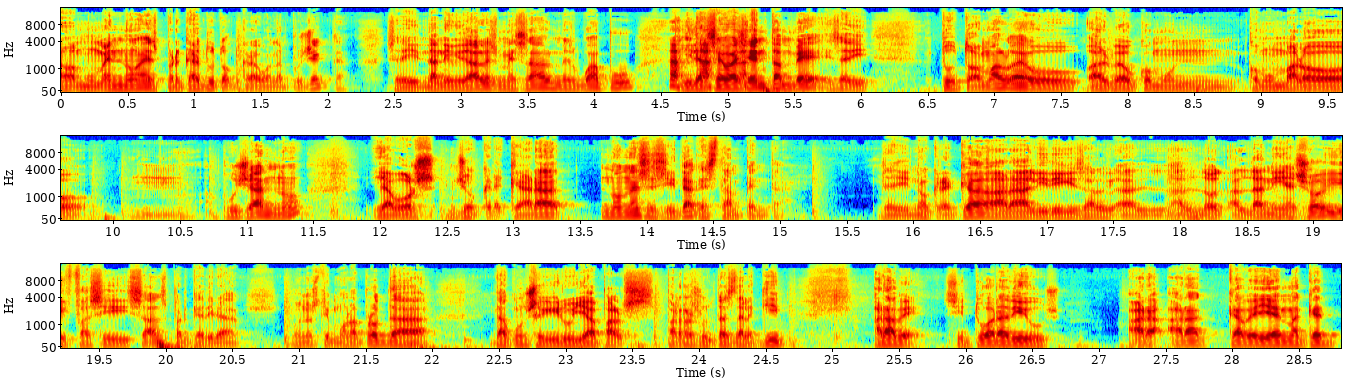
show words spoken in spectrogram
el moment no és, perquè ara tothom creu en el projecte. És a dir, Dani Vidal és més alt, més guapo, i la seva gent també. És a dir, tothom el veu, el veu com, un, com un valor mm, pujant, no? Llavors, jo crec que ara no necessita aquesta empenta. És a dir, no crec que ara li diguis al, al, al, Do- al Dani això i faci salts perquè dirà, bueno, estic molt a prop de- d'aconseguir-ho ja pels, pels resultats de l'equip. Ara bé, si tu ara dius, ara, ara que veiem aquest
